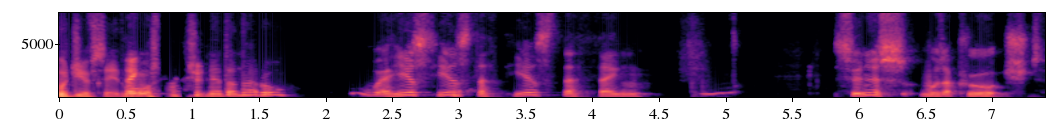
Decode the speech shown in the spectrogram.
Would you have said Think- Walter shouldn't have done that role? Well, here's here's the here's the thing. Souness was approached,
